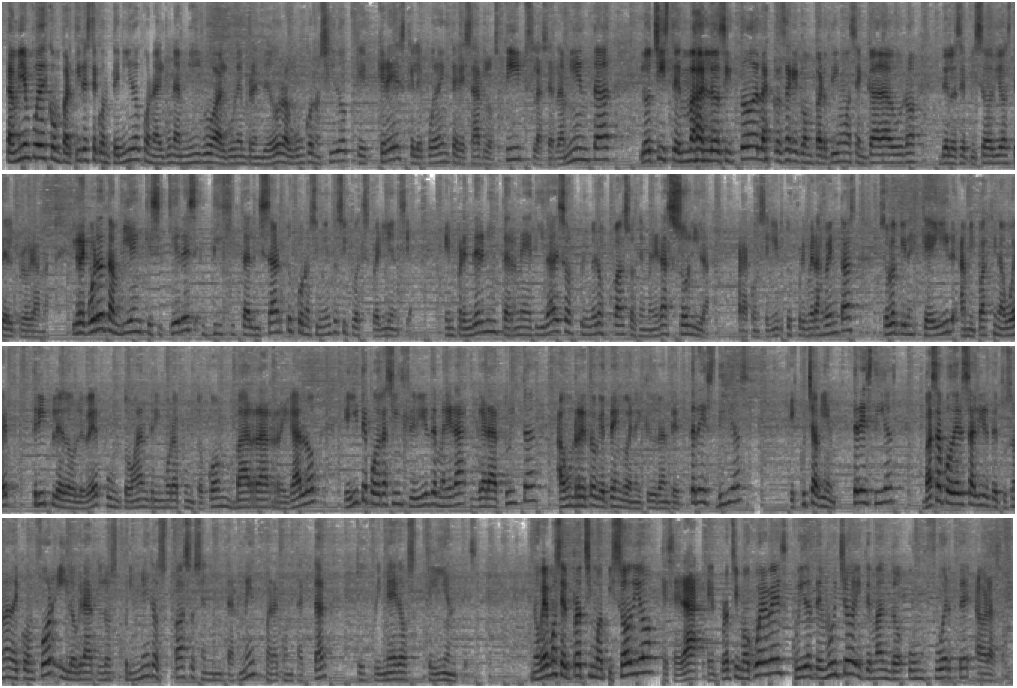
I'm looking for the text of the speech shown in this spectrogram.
También puedes compartir este contenido con algún amigo, algún emprendedor, algún conocido que crees que le pueda interesar los tips, las herramientas, los chistes malos y todas las cosas que compartimos en cada uno de los episodios del programa. Y recuerda también que si quieres digitalizar tus conocimientos y tu experiencia, emprender en Internet y dar esos primeros pasos de manera sólida para conseguir tus primeras ventas, solo tienes que ir a mi página web www.andrimora.com barra regalo y allí te podrás inscribir de manera gratuita a un reto que tengo en el que durante tres días, escucha bien, tres días, vas a poder salir de tu zona de confort y lograr los primeros pasos en Internet para contactar tus primeros clientes. Nos vemos el próximo episodio, que será el próximo jueves. Cuídate mucho y te mando un fuerte abrazo.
